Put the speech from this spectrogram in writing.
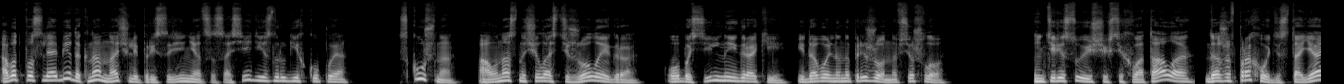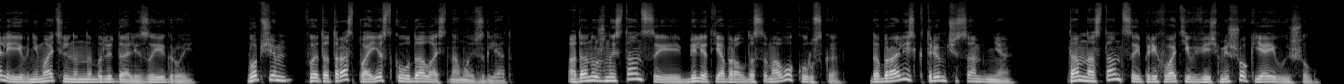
А вот после обеда к нам начали присоединяться соседи из других купе. Скучно, а у нас началась тяжелая игра. Оба сильные игроки, и довольно напряженно все шло. Интересующихся хватало, даже в проходе стояли и внимательно наблюдали за игрой. В общем, в этот раз поездка удалась, на мой взгляд. А до нужной станции, билет я брал до самого Курска, добрались к трем часам дня. Там на станции, прихватив вещмешок, я и вышел.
